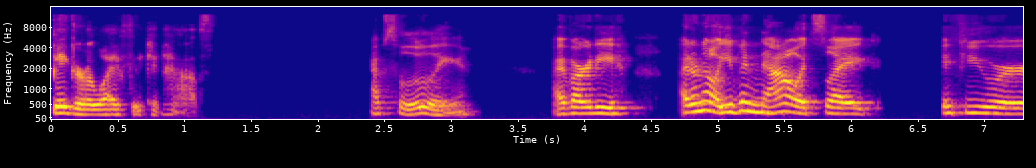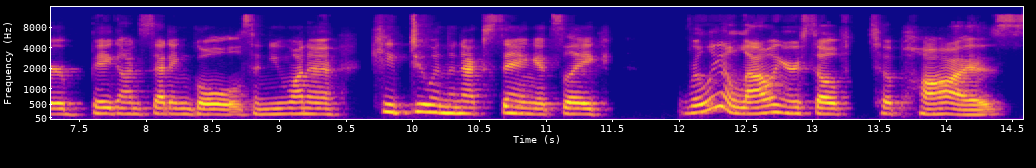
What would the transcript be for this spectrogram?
bigger life we can have absolutely i've already i don't know even now it's like if you are big on setting goals and you want to keep doing the next thing it's like really allowing yourself to pause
